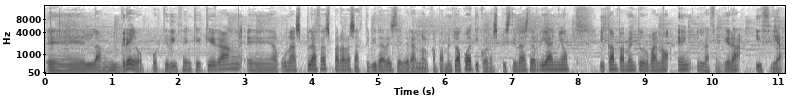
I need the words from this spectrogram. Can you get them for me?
el Langreo, porque dicen que quedan eh, algunas plazas para las actividades de verano, el campamento acuático en las piscinas de Riaño y campamento urbano en La Felguera Ciaño.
